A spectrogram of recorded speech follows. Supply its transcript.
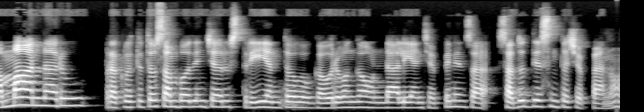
అమ్మ అన్నారు ప్రకృతితో సంబోధించారు స్త్రీ ఎంతో గౌరవంగా ఉండాలి అని చెప్పి నేను స సదుద్దేశంతో చెప్పాను.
